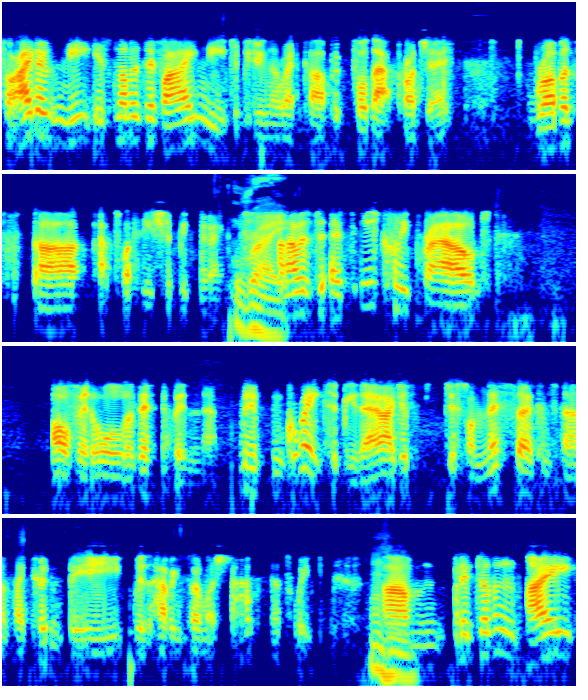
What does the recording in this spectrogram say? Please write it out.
So I don't need. It's not as if I need to be doing the red carpet for that project. Robert's the star. That's what he should be doing. Right. And I was as equally proud of it all as if I'd been there. I mean, it's been great to be there. I just, just on this circumstance, I couldn't be with having so much to happen this week. Mhm. Um, but it doesn't. I,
